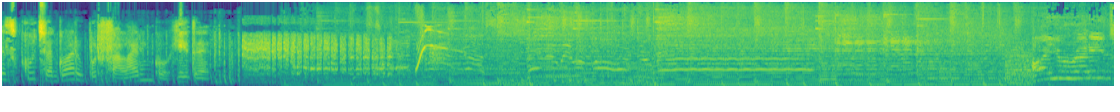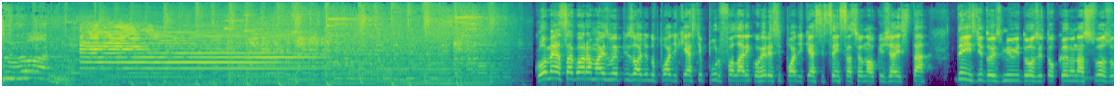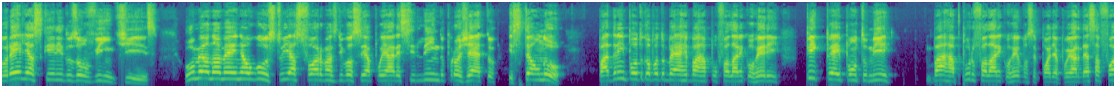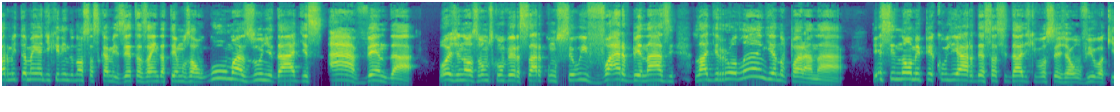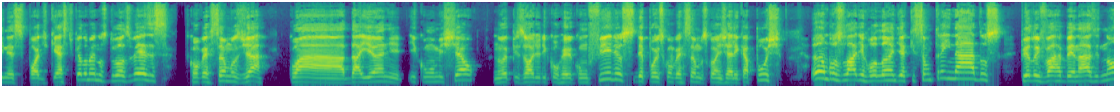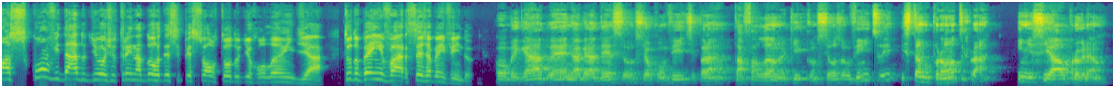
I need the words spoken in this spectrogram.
Escute agora o Por Falar em Corrida. Are you ready to run? Começa agora mais um episódio do podcast Por Falar em Correr, esse podcast sensacional que já está desde 2012 tocando nas suas orelhas, queridos ouvintes. O meu nome é Enio Augusto e as formas de você apoiar esse lindo projeto estão no padrim.com.br barra Por Falar em Correr e picpay.me barra Por Falar em Correr, você pode apoiar dessa forma e também adquirindo nossas camisetas, ainda temos algumas unidades à venda. Hoje nós vamos conversar com o seu Ivar Benazzi, lá de Rolândia, no Paraná. Esse nome peculiar dessa cidade que você já ouviu aqui nesse podcast pelo menos duas vezes. Conversamos já com a Daiane e com o Michel no episódio de Correr com Filhos. Depois conversamos com a Angélica Puxa, ambos lá de Rolândia, que são treinados pelo Ivar Benazzi, nosso convidado de hoje, o treinador desse pessoal todo de Rolândia. Tudo bem, Ivar? Seja bem-vindo. Obrigado, Enio. Agradeço o seu convite para estar falando aqui com seus ouvintes e estamos prontos para iniciar o programa.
